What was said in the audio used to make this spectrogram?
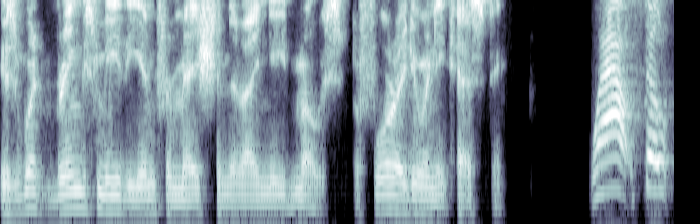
is what brings me the information that I need most before I do any testing. Wow. So,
